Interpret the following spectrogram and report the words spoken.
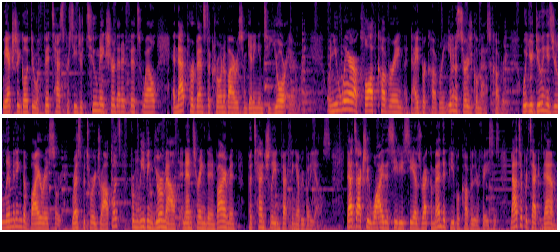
We actually go through a fit test procedure to make sure that it fits well, and that prevents the coronavirus from getting into your airway. When you wear a cloth covering, a diaper covering, even a surgical mask covering, what you're doing is you're limiting the virus or respiratory droplets from leaving your mouth and entering the environment, potentially infecting everybody else. That's actually why the CDC has recommended people cover their faces, not to protect them,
